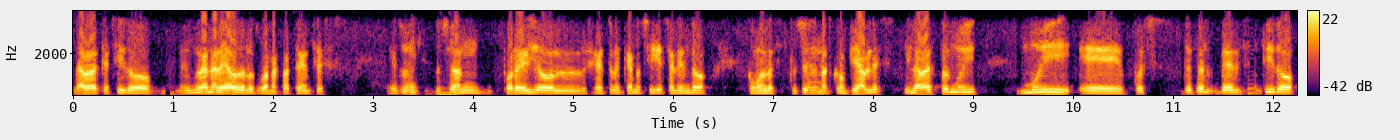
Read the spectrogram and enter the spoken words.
la verdad que ha sido un gran aliado de los guanajuatenses. Es una institución, por ello el ejército mexicano sigue saliendo como las instituciones más confiables y la verdad estoy muy, muy, eh, pues, desde, el sentido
